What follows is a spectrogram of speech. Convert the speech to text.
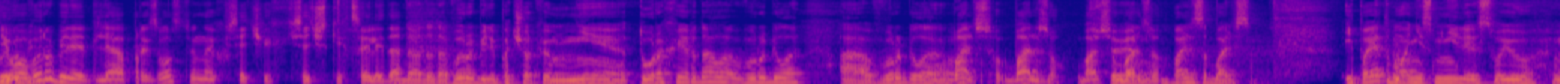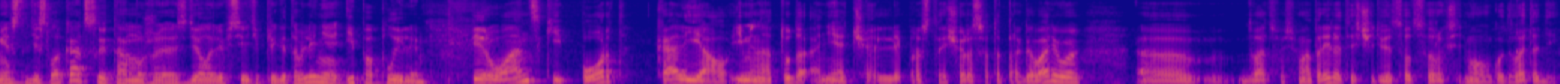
Его вырубили для производственных всяких, всяческих целей, да? Да-да-да, вырубили, подчеркиваем, не Тура Хейрдала вырубила, а вырубила... Бальсу, Бальзу, Бальсу, верно. Бальзу. Бальза Бальса. И поэтому они сменили свое место дислокации, там уже сделали все эти приготовления и поплыли. Перуанский порт Кальяо. Именно оттуда они отчалили. Просто еще раз это проговариваю. Э, 28 апреля 1947 года, в этот день.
